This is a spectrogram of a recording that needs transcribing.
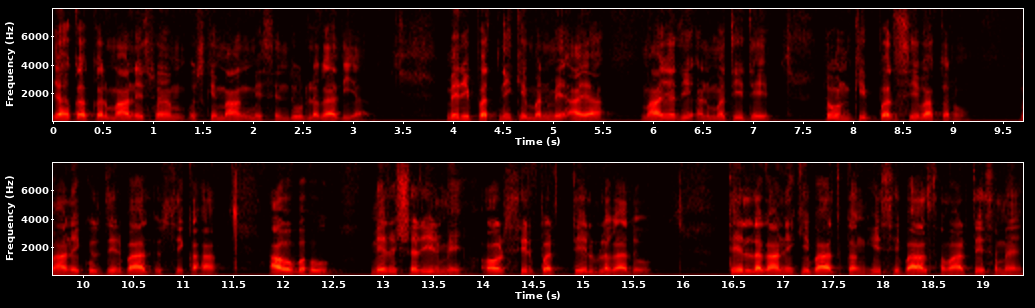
यह कहकर माँ ने स्वयं उसके मांग में सिंदूर लगा दिया। मेरी पत्नी के मन में आया, माँ, यदि अनुमति दे तो उनकी पद सेवा करूँ। माँ ने कुछ देर बाद उससे कहा, आओ बहू, मेरे शरीर में और सिर पर तेल लगा दो। तेल लगाने के बाद कंघी से बाल संवारते समय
